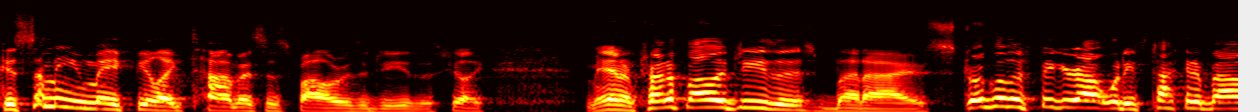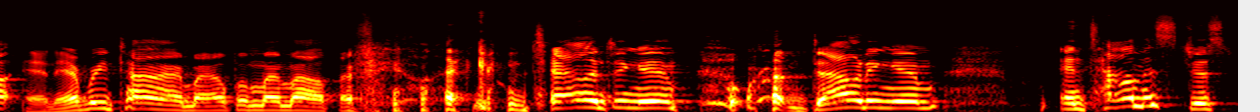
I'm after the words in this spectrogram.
Because some of you may feel like Thomas is followers of Jesus. You're like, man, I'm trying to follow Jesus, but I struggle to figure out what he's talking about. And every time I open my mouth, I feel like I'm challenging him or I'm doubting him. And Thomas just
